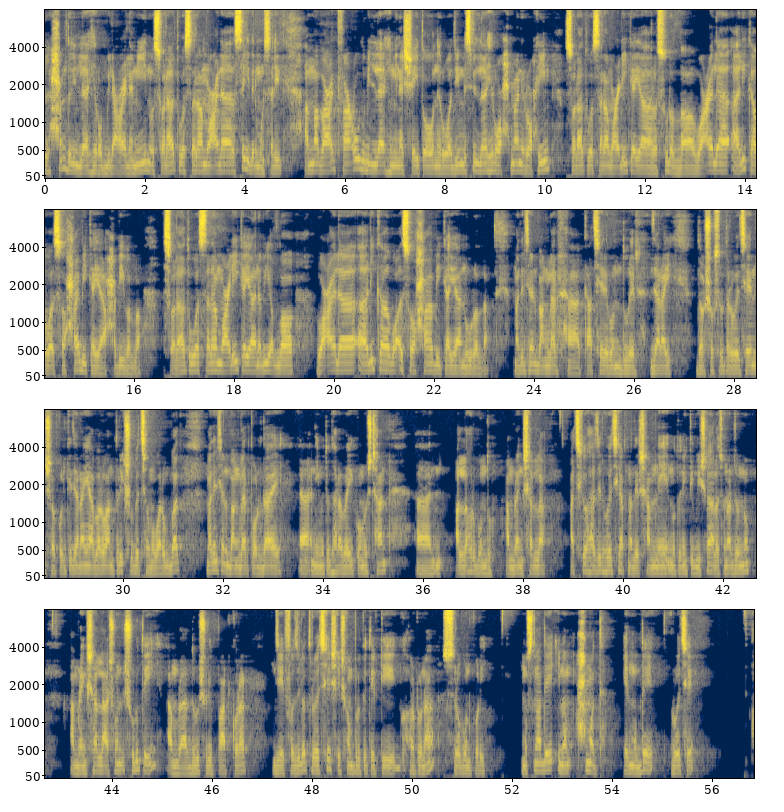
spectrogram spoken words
আলহামদুলিল্লাহ রবিল আলমিন ওসলাত ওসালাম আলা সঈদের মুরসালিন। আম্মা বাদ ফাউদ বিল্লাহ মিনাশাইতনির ওয়াজিম বিসমিল্লাহ রহমান রহিম। সলাত ওসালাম আলিকা ইয়া রসুল্লাহ ওয়ালা আলিকা ওয়া সাহাবিকা ইয়া হাবিব আল্লাহ সলাত ওয়াসালাম আলিকা নবী আল্লাহ ওয়ালা আলিকা ওয়া সাহাবিকা ইয়া নূর আল্লাহ মাদিন চ্যানেল বাংলার কাছের এবং দূরের যারাই দর্শক শ্রোতা রয়েছেন, সকলকে জানাই আবারও আন্তরিক শুভেচ্ছা মোবারকবাদ। মাদিন চ্যানেল বাংলার পর্দায় নিয়মিত ধারাবাহিক অনুষ্ঠান আল্লাহর বন্ধু। আমরা ইনশাল্লাহ আজকেও হাজির হয়েছি আপনাদের সামনে নতুন একটি বিষয় আলোচনার জন্য। আমরা ইনশাল্লাহ আসুন, শুরুতেই আমরা দুরুশরীফ পাঠ করার যে ফজিলত রয়েছে সেই সম্পর্কিত একটি ঘটনা শ্রবণ করি। মুসনাদে ইমাম আহমদ এর মধ্যে রয়েছে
